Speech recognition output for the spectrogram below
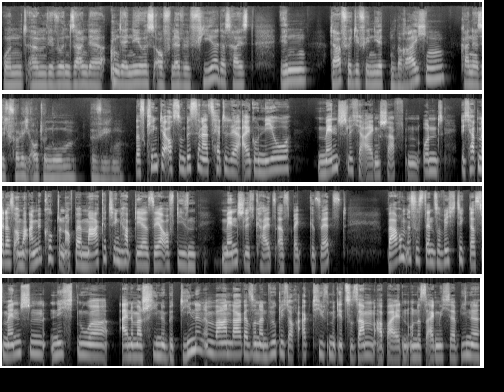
Und ähm, wir würden sagen, der, der Neo ist auf Level 4. Das heißt, in dafür definierten Bereichen kann er sich völlig autonom bewegen. Das klingt ja auch so ein bisschen, als hätte der Aigo Neo menschliche Eigenschaften. Und ich habe mir das auch mal angeguckt und auch beim Marketing habt ihr ja sehr auf diesen Menschlichkeitsaspekt gesetzt. Warum ist es denn so wichtig, dass Menschen nicht nur eine Maschine bedienen im Warenlager, sondern wirklich auch aktiv mit ihr zusammenarbeiten und es eigentlich ja wie eine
